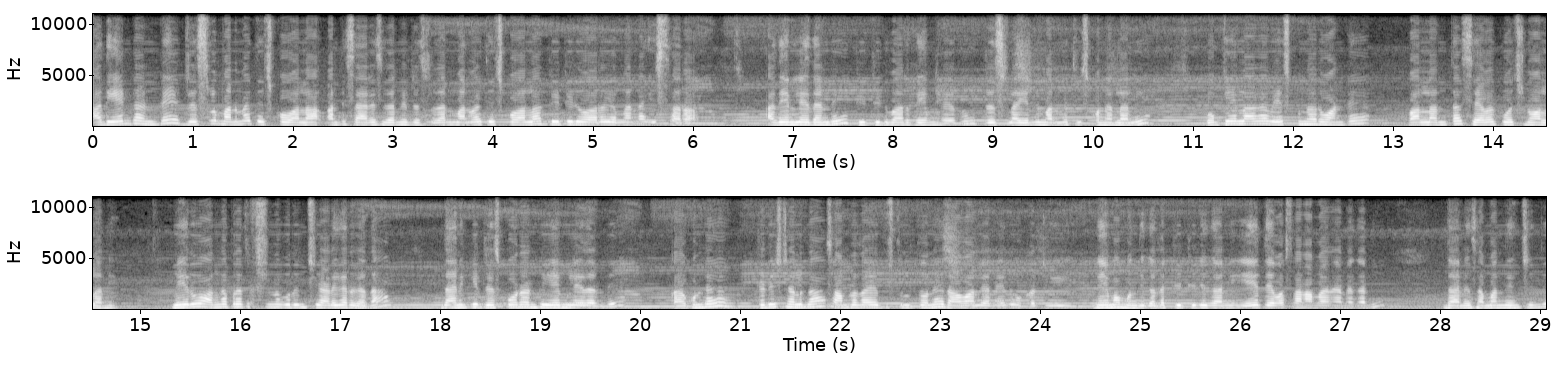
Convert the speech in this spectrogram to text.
అది ఏంటంటే డ్రెస్సులు మనమే తెచ్చుకోవాలా? అంటే శారీస్ కానీ డ్రెస్సులు కానీ మనమే తెచ్చుకోవాలా? టీటీడీ వారు ఏమైనా ఇస్తారా? అదేం లేదండి. టీటీడీ వారిది ఏం లేదు. డ్రెస్సులు అవన్నీ మనమే తీసుకొని వెళ్ళాలి. ఒకేలాగా వేసుకున్నారు అంటే వాళ్ళంతా సేవకు వచ్చిన వాళ్ళని. మీరు అంగ ప్రదక్షిణ గురించి అడిగారు కదా? దానికి డ్రెస్ కోడ్ అంటూ ఏం లేదండి. కాకుండా ట్రెడిషనల్గా సాంప్రదాయ దుస్తులతోనే రావాలి అనేది ఒకటి నియమం ఉంది కదా. టీటీడీ కానీ ఏ దేవస్థానంలోనైనా కానీ దానికి సంబంధించింది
